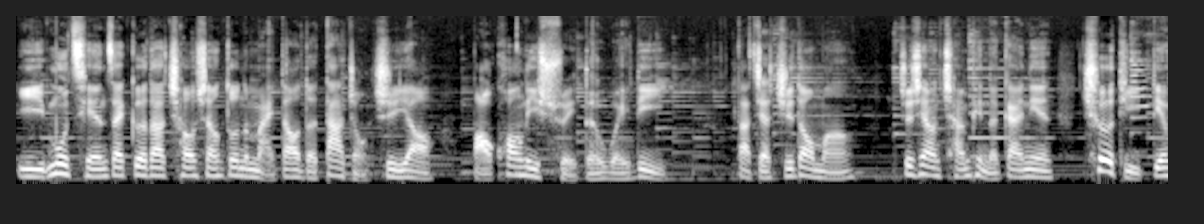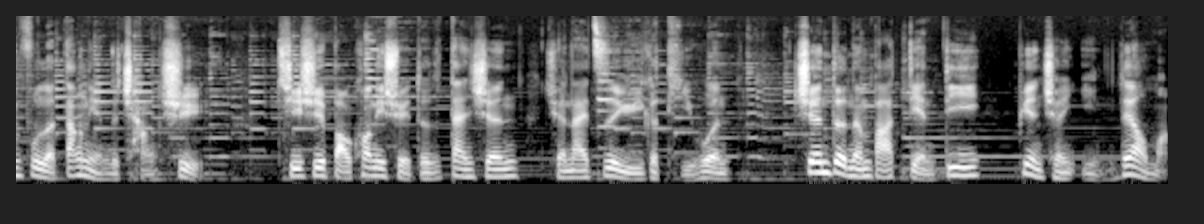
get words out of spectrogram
以目前在各大超商都能买到的大种制药宝矿力水得为例，大家知道吗？这项产品的概念彻底颠覆了当年的常识。其实，宝矿力水得的诞生全来自于一个提问：真的能把点滴变成饮料吗？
